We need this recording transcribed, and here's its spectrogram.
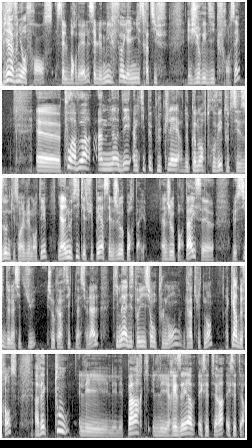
Bienvenue en France, c'est le bordel, c'est le millefeuille administratif et juridique français. Euh, pour avoir un idée un petit peu plus clair de comment retrouver toutes ces zones qui sont réglementées, il y a un outil qui est super, c'est le géoportail. Un géoportail, c'est euh, le site de l'Institut géographique national qui met à disposition de tout le monde gratuitement la carte de France avec tous les, les, parcs, les réserves, etc., etc.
